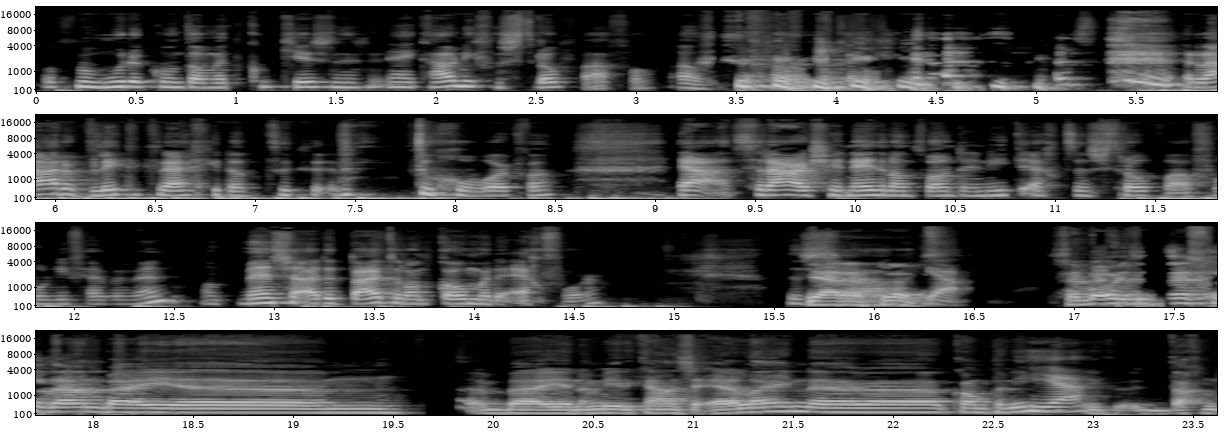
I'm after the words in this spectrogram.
of, mijn moeder komt dan met koekjes. En nee, ik hou niet van stroopwafel. Oh, oh Rare blikken krijg je dan toegeworpen. Ja, het is raar als je in Nederland woont en niet echt een stroopwafelliefhebber bent. Want mensen uit het buitenland komen er echt voor. Dus, ja, dat uh, klopt. Ja. Ze hebben ooit een test gedaan bij, uh, bij een Amerikaanse airline uh, company. Ja. Ik, dacht, uh,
